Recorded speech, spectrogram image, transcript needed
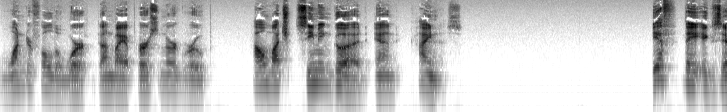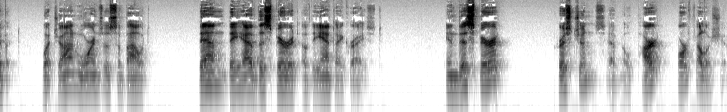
wonderful the work done by a person or group, how much seeming good and kindness, if they exhibit what John warns us about, then they have the spirit of the Antichrist. In this spirit, Christians have no part or fellowship.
